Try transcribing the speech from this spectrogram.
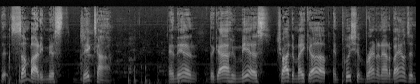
That somebody missed big time. And then the guy who missed tried to make up and push him Brandon out of bounds and,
